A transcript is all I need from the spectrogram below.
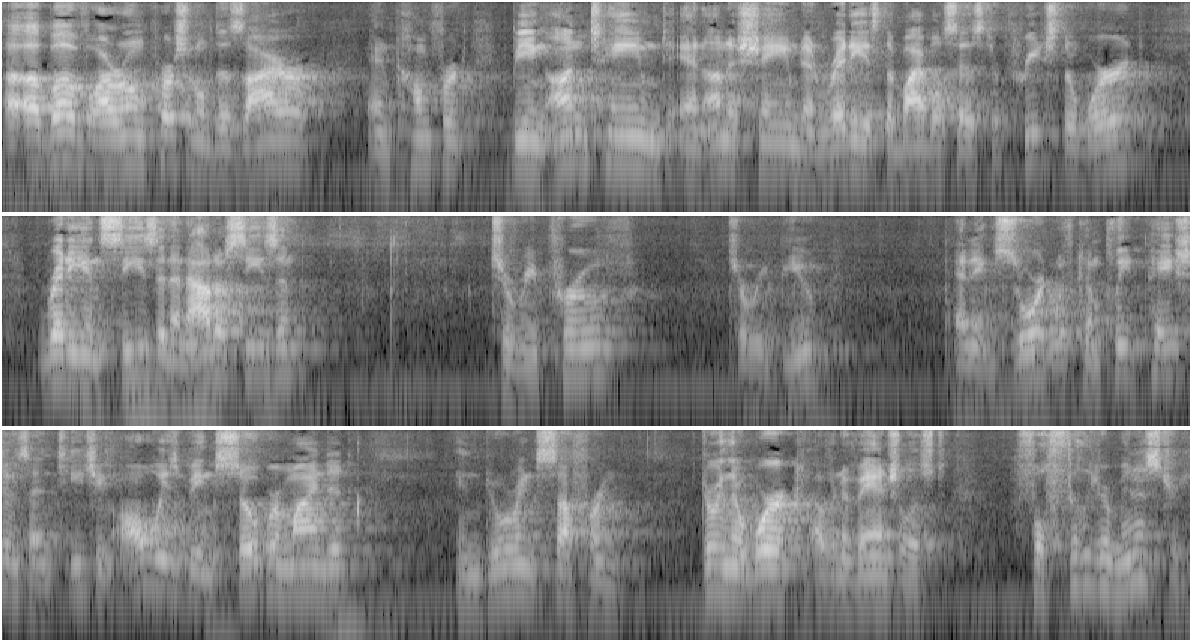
uh, above our own personal desire and comfort, being untamed and unashamed and ready, as the Bible says, to preach the word, ready in season and out of season, to reprove, to rebuke and exhort with complete patience and teaching, always being sober minded, enduring suffering during the work of an evangelist. Fulfill your ministry.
